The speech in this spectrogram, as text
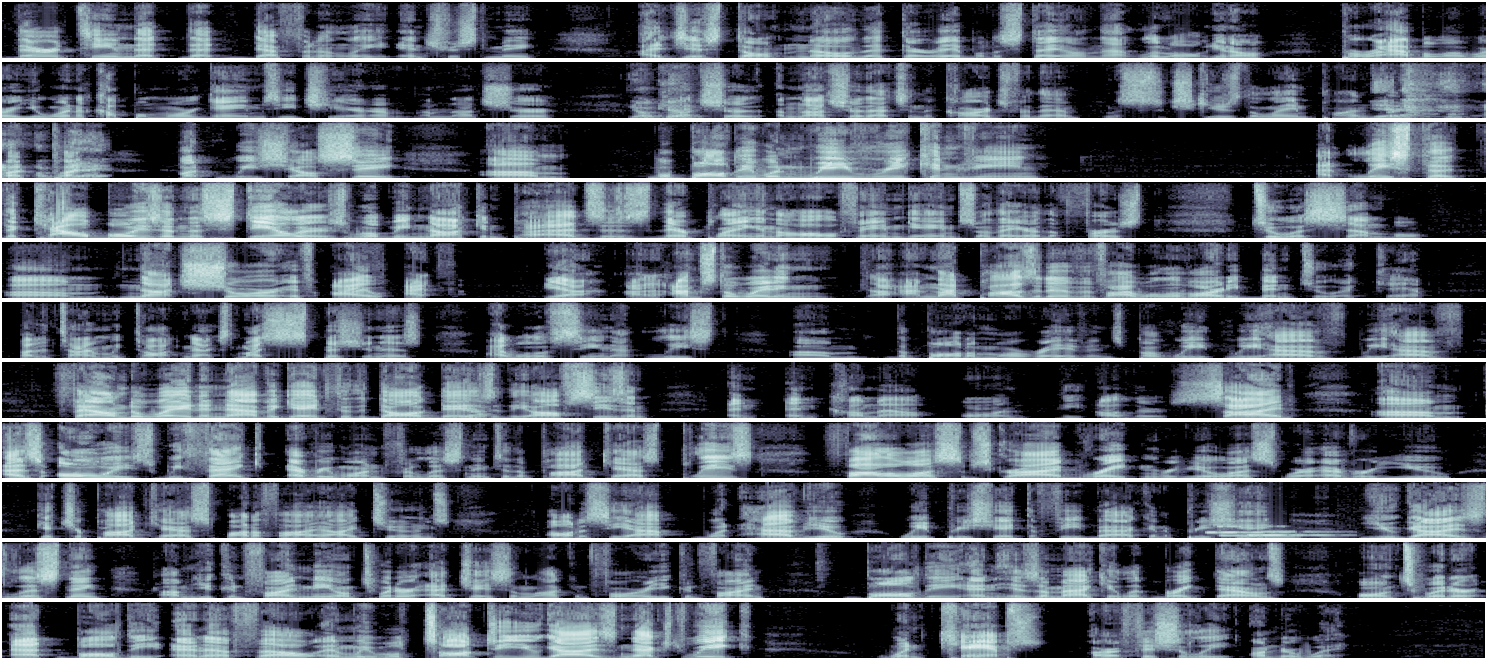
they're a team that that definitely interests me. I just don't know that they're able to stay on that little, you know, parabola where you win a couple more games each year. I'm, I'm not sure. Okay. I'm not sure. I'm not sure that's in the cards for them. Let's excuse the lame pun. Yeah. But but, okay. but, but we shall see. Um, well, Baldy, when we reconvene, at least the the Cowboys and the Steelers will be knocking pads as they're playing in the Hall of Fame game, so they are the first to assemble. Um, not sure if I, I yeah, I, am still waiting. I'm not positive if I will have already been to a camp by the time we talk next. My suspicion is I will have seen at least um, the Baltimore Ravens, but we we have we have found a way to navigate through the dog days yeah. of the off season and and come out on the other side. Um, as always, we thank everyone for listening to the podcast. Please follow us, subscribe, rate, and review us wherever you get your podcast, Spotify, iTunes. Audacy app, what have you. We appreciate the feedback and appreciate you guys listening. Um, you can find me on Twitter at Jason La Canfora. You can find Baldy and his immaculate breakdowns on Twitter at Baldy NFL. And we will talk to you guys next week when camps are officially underway.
